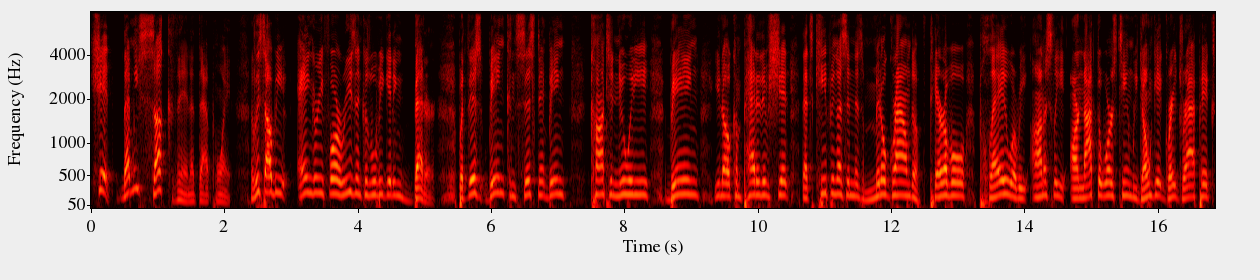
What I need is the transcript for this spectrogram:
Shit, let me suck then at that point. At least I'll be angry for a reason because we'll be getting better. But this being consistent, being continuity, being, you know, competitive shit that's keeping us in this middle ground of terrible play where we honestly are not the worst team. We don't get great draft picks,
